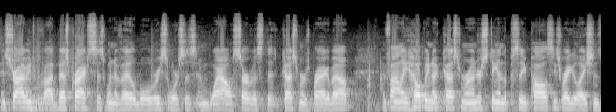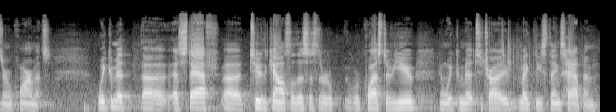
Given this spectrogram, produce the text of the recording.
and striving to provide best practices when available, resources, and wow service that customers brag about. And finally, helping a customer understand the city policies, regulations, and requirements. We commit, uh, as staff, uh, to the council, this is the re- request of you, and we commit to try to make these things happen.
